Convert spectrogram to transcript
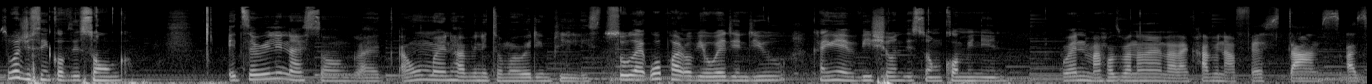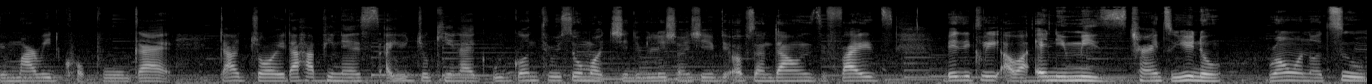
so what do you think of this song It's a really nice song. Like I won't mind having it on my wedding playlist. so like what part of your wedding do you can you envision this song coming in When my husband and I are like having our first dance as a married couple, guy, that joy, that happiness. Are you joking? Like we've gone through so much in the relationship, the ups and downs, the fights, basically our enemies trying to, you know, run one or two,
